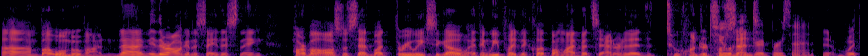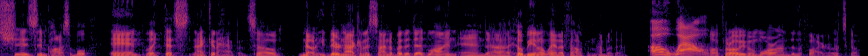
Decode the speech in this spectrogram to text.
Um, but we'll move on. Nah, I mean, they're all going to say this thing. Harbaugh also said what three weeks ago. I think we played the clip on live bet Saturday that the two hundred percent, hundred percent. which is impossible, and like that's not going to happen. So no, he- they're not going to sign up by the deadline, and uh, he'll be an Atlanta Falcon. How about that? Oh wow. I'll throw even more onto the fire. Let's go.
